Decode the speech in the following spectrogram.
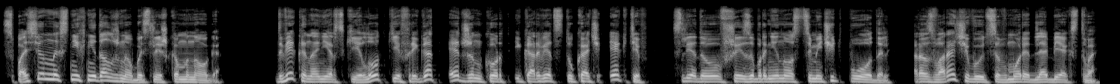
Спасенных с них не должно быть слишком много. Две канонерские лодки, фрегат Эдженкорт и корвет Стукач Эктив, следовавшие за броненосцами чуть подаль, разворачиваются в море для бегства.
